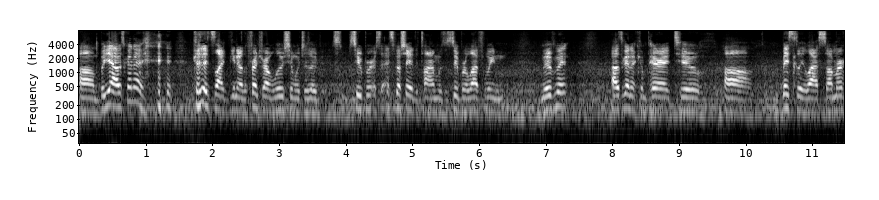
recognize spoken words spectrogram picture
Um, but yeah, I was gonna because it's like you know the French Revolution, which is a super, especially at the time, was a super left wing movement. I was gonna compare it to uh, basically last summer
